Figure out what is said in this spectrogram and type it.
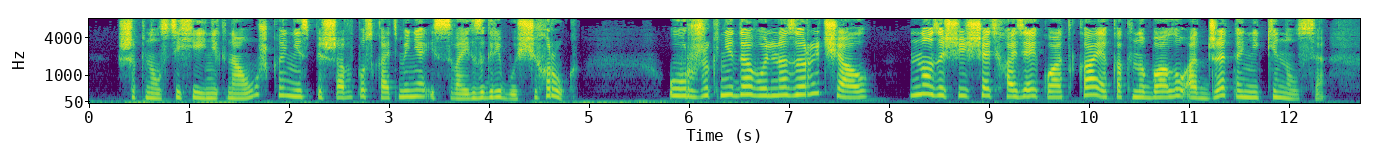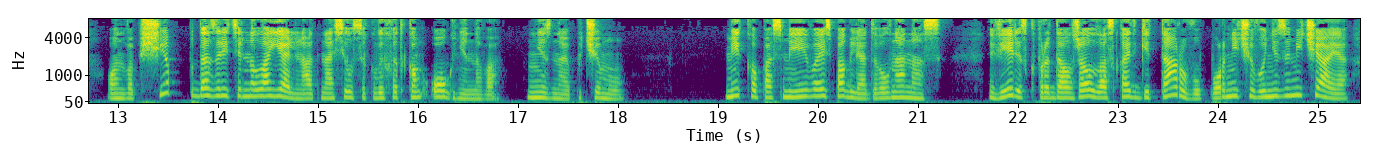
— шепнул стихийник на ушко, не спеша выпускать меня из своих загребущих рук. Уржик недовольно зарычал, но защищать хозяйку от Кая, как на балу от Джета, не кинулся. Он вообще подозрительно лояльно относился к выходкам Огненного. Не знаю почему. Мика, посмеиваясь, поглядывал на нас. Вереск продолжал ласкать гитару, в упор ничего не замечая —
